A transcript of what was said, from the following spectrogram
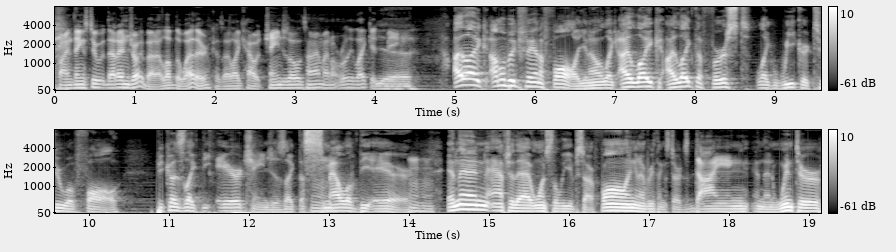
find things to that I enjoy about it. I love the weather because I like how it changes all the time. I don't really like it being I like. I'm a big fan of fall. You know, like I like. I like the first like week or two of fall because like the air changes, like the smell of the air, Mhm. and then after that, once the leaves start falling and everything starts dying, and then winter.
